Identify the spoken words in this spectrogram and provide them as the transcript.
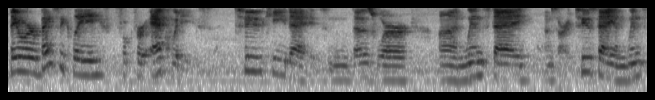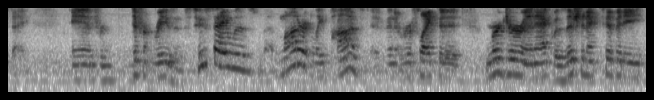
They were basically for, for equities two key days, and those were on Wednesday, I'm sorry, Tuesday and Wednesday, and for different reasons. Tuesday was moderately positive, and it reflected merger and acquisition activity,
